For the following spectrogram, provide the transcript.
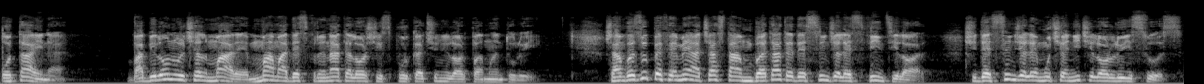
o taină, Babilonul cel mare, mama desfrânatelor și spurcăciunilor pământului. Și am văzut pe femeia aceasta îmbătată de sângele sfinților și de sângele mucenicilor lui Isus.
